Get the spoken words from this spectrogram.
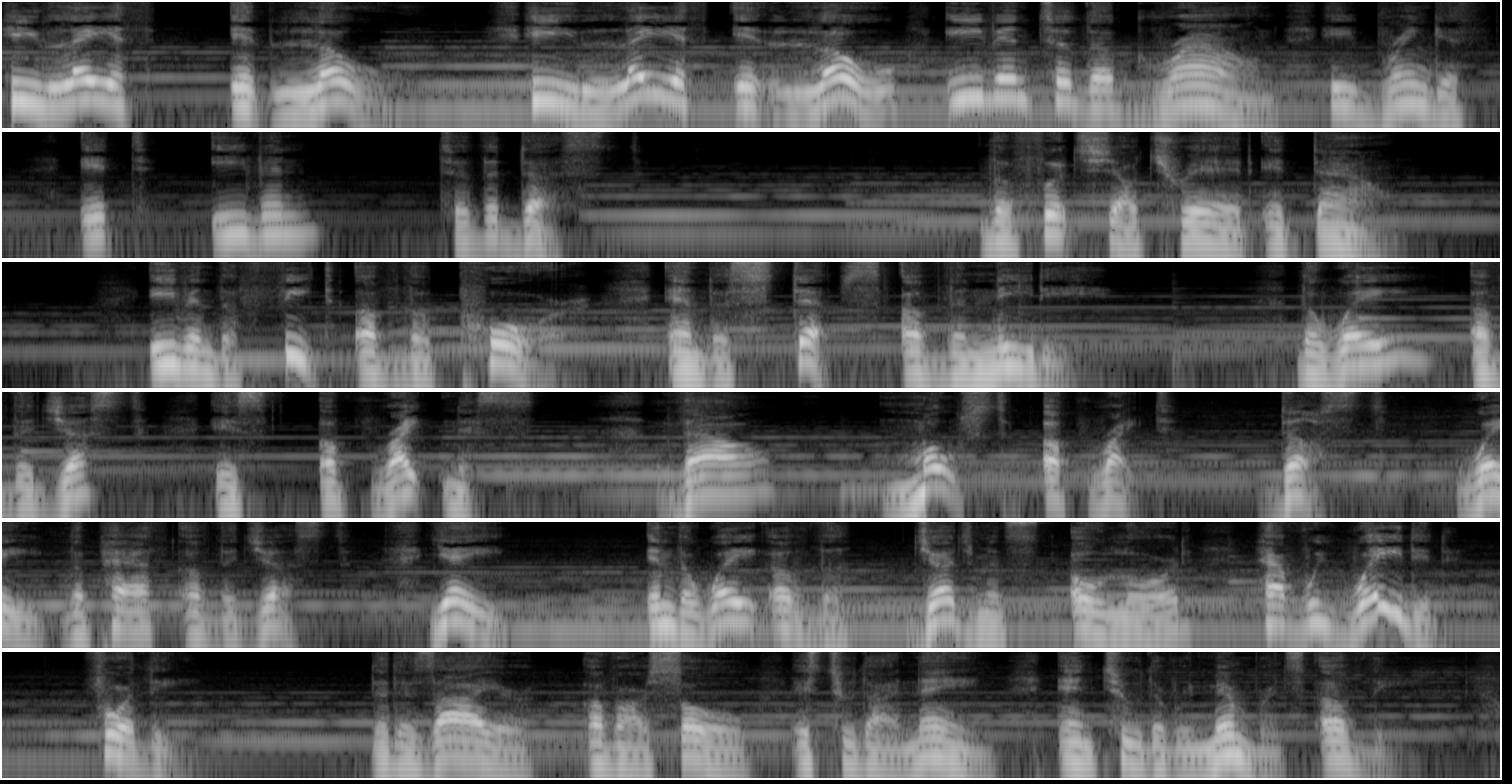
He layeth it low. He layeth it low even to the ground. He bringeth it even to the dust. The foot shall tread it down, even the feet of the poor and the steps of the needy. The way of the just is uprightness. Thou most upright dost weigh the path of the just. Yea, in the way of the judgments, O Lord, have we waited for thee. The desire of our soul is to thy name and to the remembrance of thee.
